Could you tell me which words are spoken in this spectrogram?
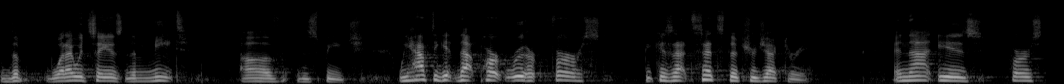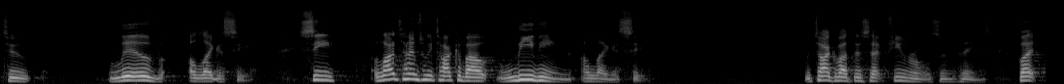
the, what I would say is the meat of the speech. We have to get that part first because that sets the trajectory and that is first to live a legacy. See, a lot of times we talk about leaving a legacy. We talk about this at funerals and things. But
